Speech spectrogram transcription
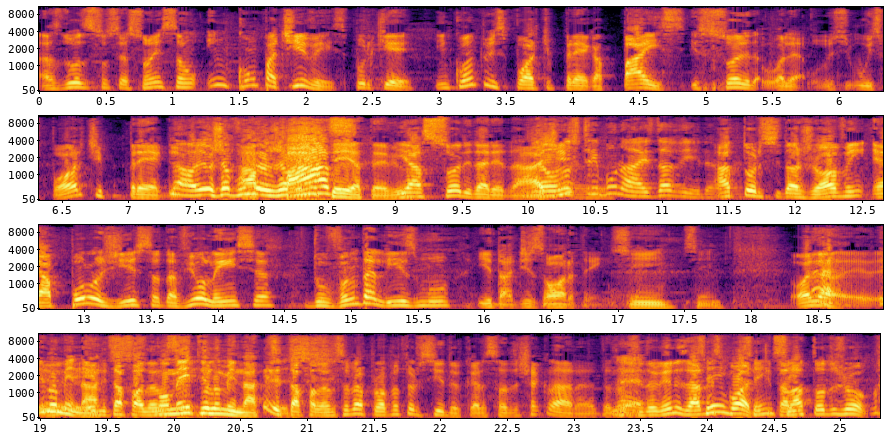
As duas associações são incompatíveis, porque enquanto o esporte prega paz e solidariedade, olha, o, o esporte prega Não, eu já vou- a eu já paz até, viu? e a solidariedade. Não nos tribunais da vida. A torcida jovem é apologista da violência, do vandalismo e da desordem. Sim, sim. Olha, É, ele- Illuminatis. Ele tá falando Momento Illuminatis. Ele tá falando sobre a própria torcida, eu quero só deixar claro. A torcida É. organizada do Sim, esporte, sim, que tá sim. lá todo jogo.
